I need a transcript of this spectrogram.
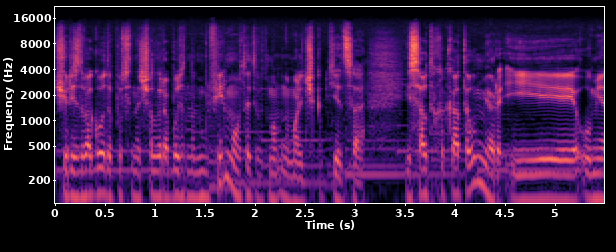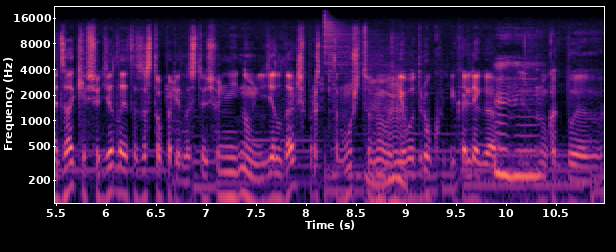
через два года после начала работы над мультфильмом, вот этот вот ну, «Мальчик и птица», Исаута Хаката умер, и у Миядзаки все дело это застопорилось. То есть он не, ну, не делал дальше просто потому, что ну, Мгм. его друг и коллега, Мгм. ну, как бы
